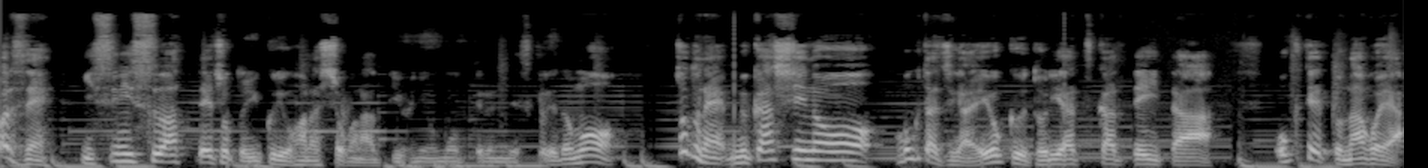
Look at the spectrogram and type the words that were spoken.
今日はですね、椅子に座ってちょっとゆっくりお話ししようかなっていうふうに思ってるんですけれども、ちょっとね、昔の僕たちがよく取り扱っていた Octet 名古屋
